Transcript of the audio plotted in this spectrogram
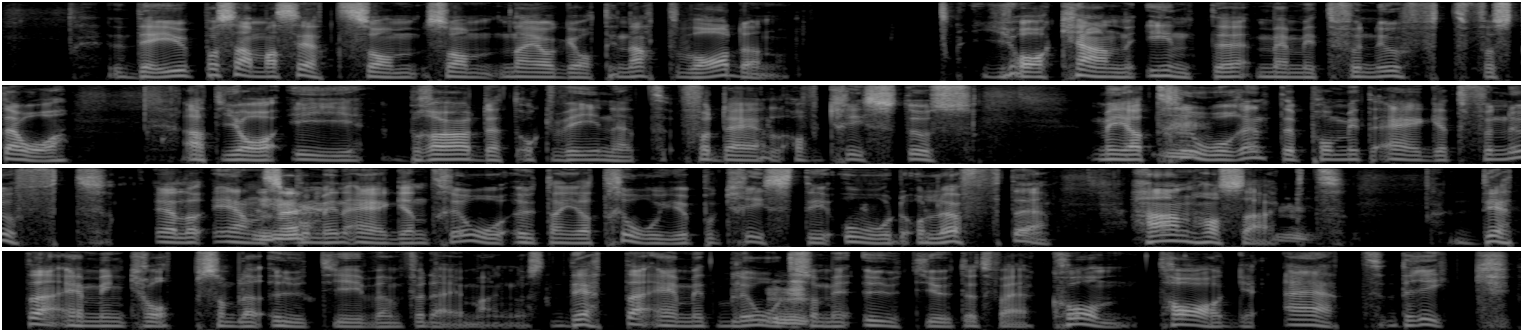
Det är ju på samma sätt som, som när jag går till nattvarden jag kan inte med mitt förnuft förstå att jag i brödet och vinet får del av Kristus. Men jag mm. tror mm. inte på mitt eget förnuft eller ens Nej. på min egen tro, utan jag tror ju på Kristi ord och löfte. Han har sagt, mm. Detta är min kropp som blir utgiven för dig Magnus. Detta är mitt blod mm. som är utgjutet för er. Kom, tag, ät, drick.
